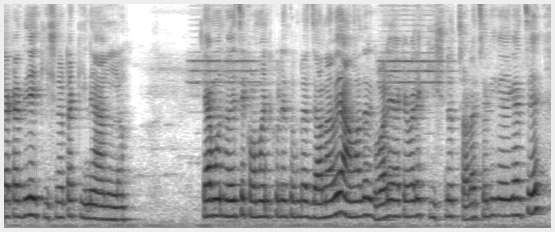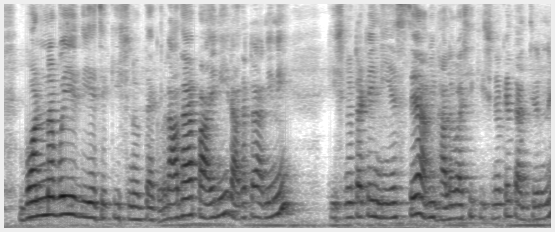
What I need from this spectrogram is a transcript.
টাকা দিয়ে এই কৃষ্ণটা কিনে আনলো। কেমন হয়েছে কমেন্ট করে তোমরা জানাবে। আমাদের ঘরে একেবারে কৃষ্ণ ছড়াছড়ি হয়ে গেছে। বন্যা বইয়ে দিয়েছে কৃষ্ণ। দেখো, রাধা পাইনি রাধাটা আনিনি। কৃষ্ণটাকেই নিয়ে এসছে, আমি ভালোবাসি কৃষ্ণকে, তার জন্যে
